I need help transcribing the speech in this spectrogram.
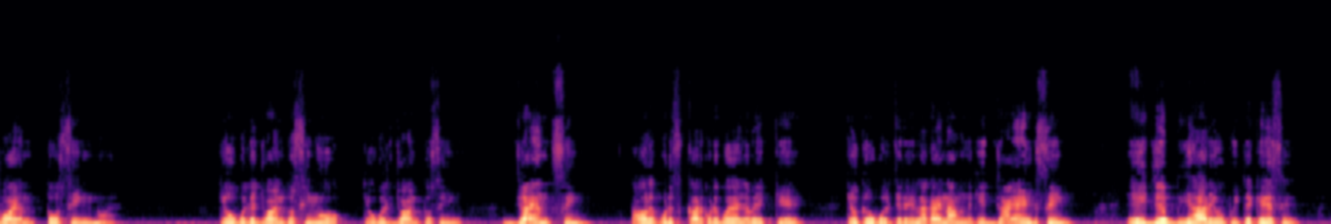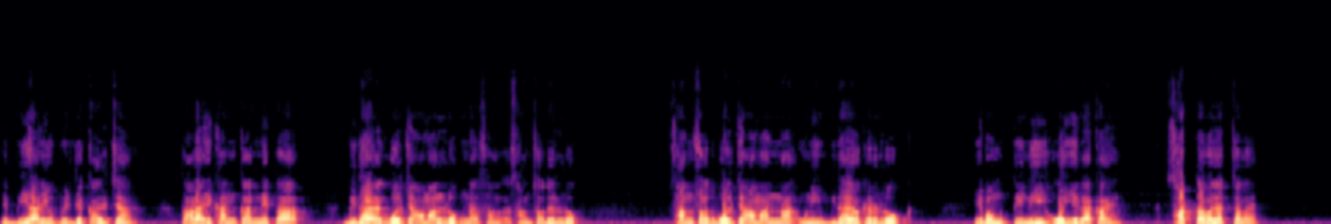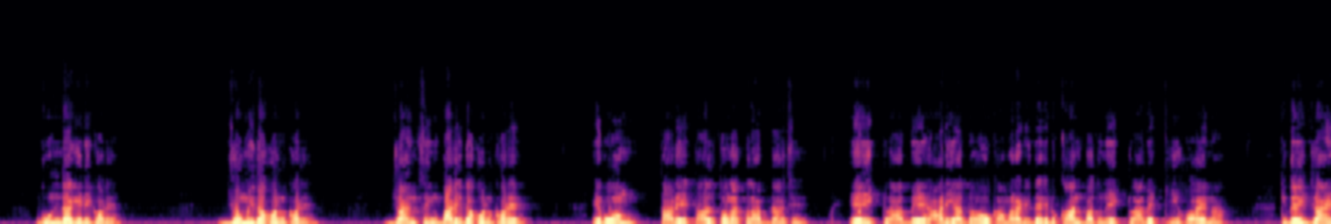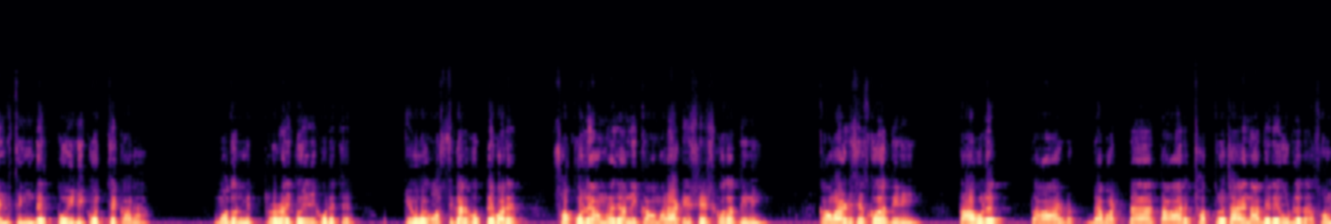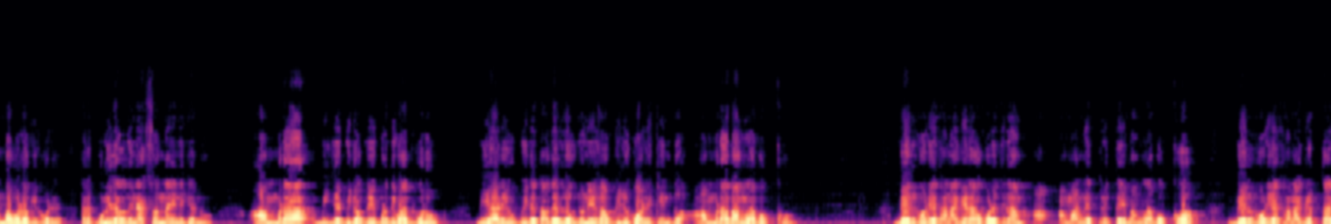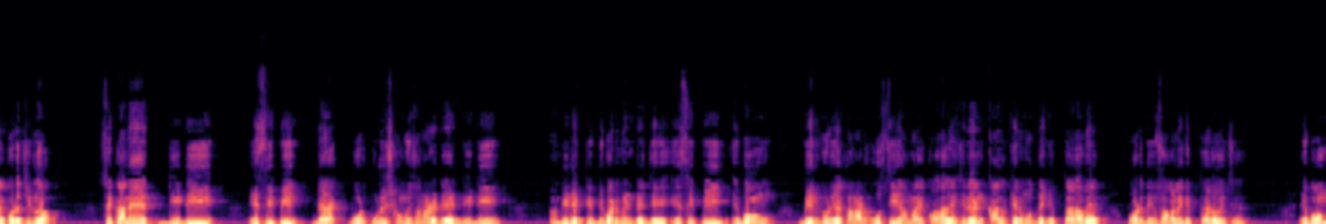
জয়ন্ত সিং নয়। কেউ বলছে জয়ন্ত সিংহ, কেউ বলছে জয়ন্ত সিং। জয়ন্ত সিং। তাহলে পরিষ্কার করে বোঝা যাবে কে? কেউ কেউ বলছে এলাকায় নাম নাকি জায়েন্ট সিং। এই যে বিহার ইউপি থেকে এসে, যে বিহার ইউপির যে কালচার তারা এখানকার নেতা, বিধায়ক বলছে আমার লোক না সাংসদের লোক। সাংসদ বলছে আমার না, উনি বিধায়কের লোক। এবং তিনি ওই এলাকায় সাতটা বাজার চালায়, গুন্ডাগিরি করে, জমি দখল করে। জয়ন্ত সিং বাড়ি দখল করে এবং তার এই তালতলা ক্লাবটা আছে। এই ক্লাবে আরিয়াদহ কামারহাটি থেকে একটু কান পাতুন, এই ক্লাবে কি হয় না? কিন্তু এই জয়েন্ট সিংদের তৈরি করছে কারা? মদন মিত্ররাই তৈরি করেছে। কেউ অস্বীকার করতে পারে। সকলে আমরা জানি কামারহাটির শেষ কথা তিনি। কামারহাটির শেষ কথা তিনি। তাহলে তার ব্যাপারটা, তার ছত্রছায়া না বেড়ে উঠলে তা সম্ভব হলো কি করে? তাহলে পুলিশ এতদিন অ্যাকশন নেয়নি কেন? আমরা বিজেপি যতই প্রতিবাদ করুক বিহার ইউপিতে তাদের লোকজনই সব কিছু করে, কিন্তু আমরা বাংলা পক্ষ। বেলঘড়িয়া থানা ঘেরাও করেছিলাম আমার নেতৃত্বে এই বাংলা পক্ষ। বেলঘড়িয়া থানা গ্রেপ্তার করেছিল, সেখানে ডিডি, এসিপি, ব্যারাকপুর পুলিশ কমিশনারেটের ডিডি ডিটেকটিভ ডিপার্টমেন্টের যে এসিপি এবং বেলঘড়িয়া থানার ওসি আমাকে কথা দিয়েছিলেন, কালকের মধ্যে গ্রেপ্তার হবে, পরের দিন সকালে গ্রেপ্তার হয়েছে। এবং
